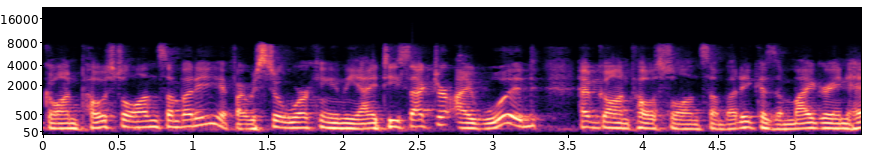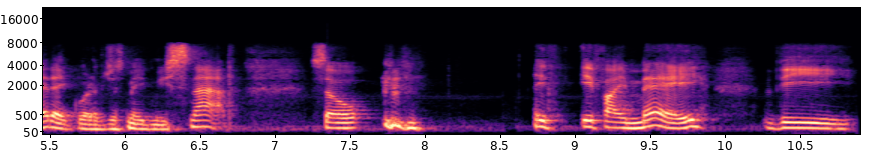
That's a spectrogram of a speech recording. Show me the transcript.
gone postal on somebody. If I was still working in the IT sector, I would have gone postal on somebody because a migraine headache would have just made me snap. So, if if I may, the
